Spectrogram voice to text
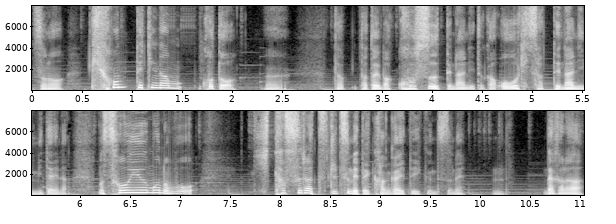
その基本的なこと、うん、例えば個数って何とか大きさって何みたいな、まあ、そういうものをひたすら突き詰めて考えていくんですよね。うん、だから、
